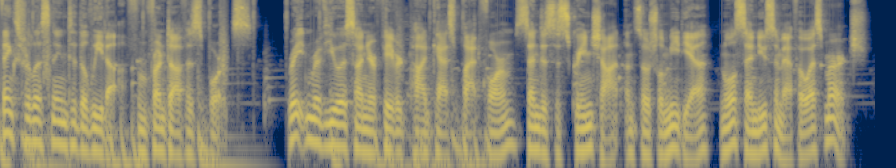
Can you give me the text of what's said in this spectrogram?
Thanks for listening to The Lead Off from Front Office Sports. Rate and review us on your favorite podcast platform, send us a screenshot on social media, and we'll send you some FOS merch.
